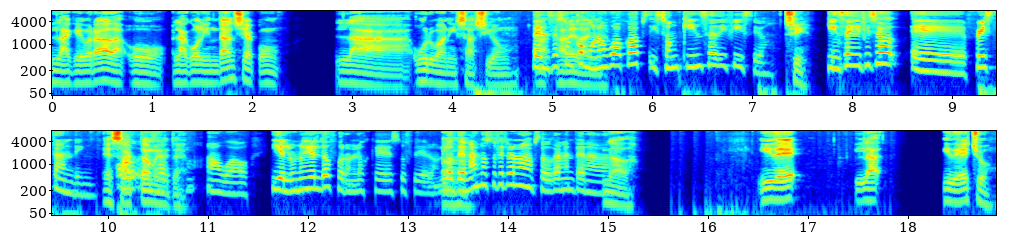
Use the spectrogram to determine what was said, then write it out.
la quebrada o la colindancia con la urbanización. Pero esos son como unos walk-ups y son 15 edificios. Sí. 15 edificios eh, freestanding. Exactamente. Oh, ah, wow. Y el 1 y el 2 fueron los que sufrieron. Los demás no sufrieron absolutamente nada. Nada. Y de la y de hecho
